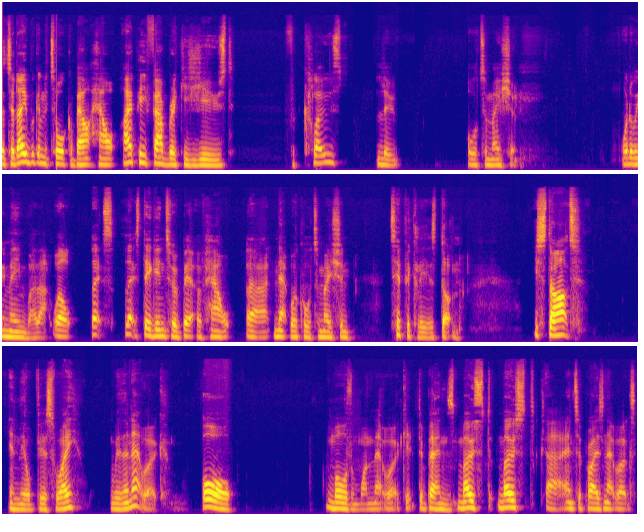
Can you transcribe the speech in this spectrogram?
So today we're going to talk about how IP Fabric is used for closed loop automation. What do we mean by that? Well, let's let's dig into a bit of how uh, network automation typically is done. You start in the obvious way with a network, or more than one network. It depends. Most most uh, enterprise networks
